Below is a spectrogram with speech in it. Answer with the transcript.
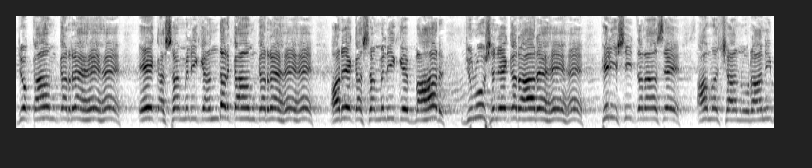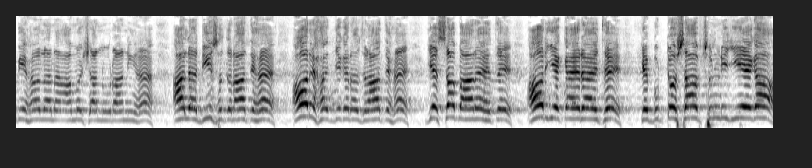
جو کام کر رہے ہیں، ایک اسمبلی کے اندر کام کر رہے ہیں اور ایک اسمبلی کے باہر جلوس لے کر آ رہے ہیں۔ پھر اسی طرح سے احمد شاہ نورانی بھی مولانا احمد شاہ نورانی ہے اعلی حدیث حضرات ہیں اور دیگر حضرات ہیں۔ یہ سب آ رہے تھے اور یہ کہہ رہے تھے کہ بٹو صاحب سن لیجیے گا،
